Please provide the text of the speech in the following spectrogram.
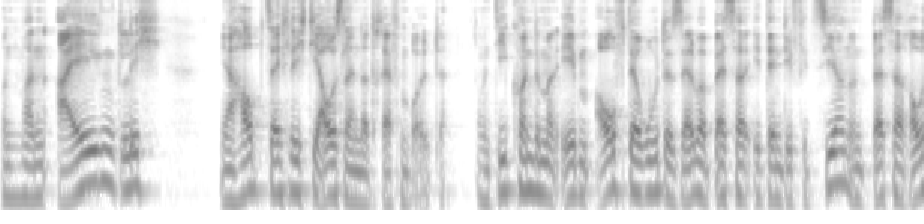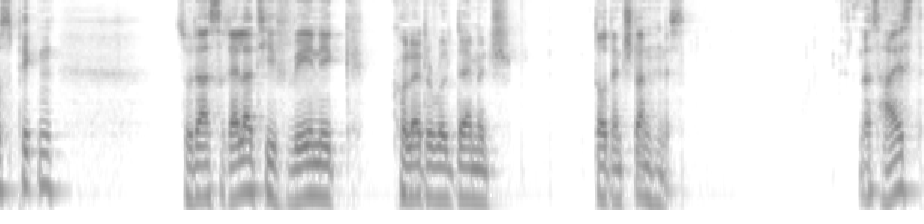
und man eigentlich ja hauptsächlich die Ausländer treffen wollte. Und die konnte man eben auf der Route selber besser identifizieren und besser rauspicken, sodass relativ wenig Collateral Damage dort entstanden ist. Das heißt,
